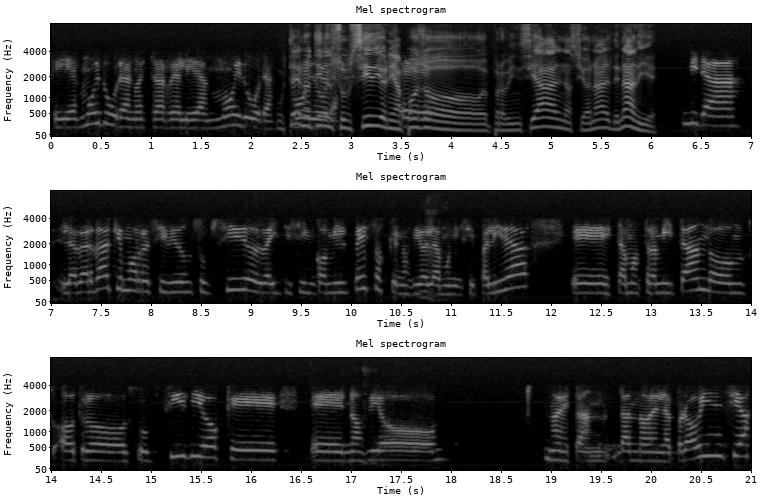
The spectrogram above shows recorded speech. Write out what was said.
Sí, es muy dura nuestra realidad, muy dura. ¿Ustedes no tienen subsidio ni eh, apoyo provincial, nacional, de nadie? Mira, la verdad que hemos recibido un subsidio de 25 mil pesos que nos dio la municipalidad. Eh, estamos tramitando otro subsidio que nos dio nos están dando en la provincia.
